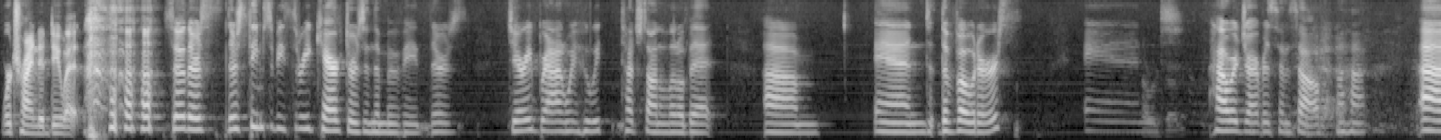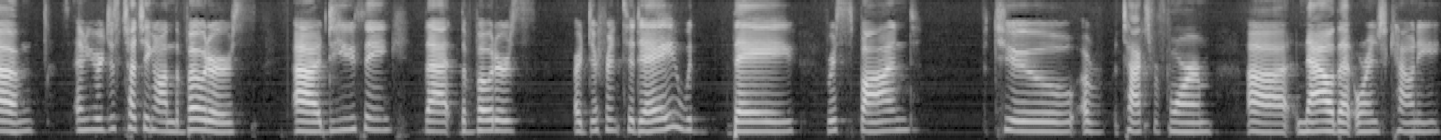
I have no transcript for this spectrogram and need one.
we're trying to do it. so there's there seems to be three characters in the movie. There's Jerry Brown, who we touched on a little bit, um, and the voters, and Howard Jarvis, Howard Jarvis himself. Uh-huh. Um, and you were just touching on the voters. Uh, do you think that the voters are different today? Would they respond to a tax reform uh, now that Orange County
